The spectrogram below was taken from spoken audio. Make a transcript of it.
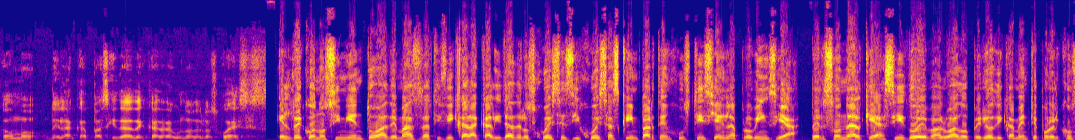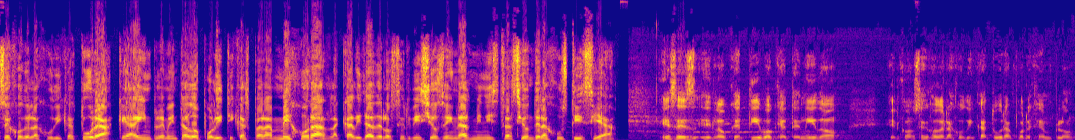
como de la capacidad de cada uno de los jueces. El reconocimiento además ratifica la calidad de los jueces y juezas que imparten justicia en la provincia, personal que ha sido evaluado periódicamente por el Consejo de la Judicatura, que ha implementado políticas para mejorar la calidad de los servicios en la administración de la justicia. Ese es el objetivo que ha tenido el Consejo de la Judicatura, por ejemplo,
